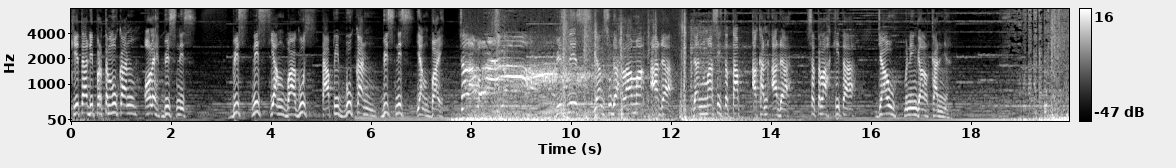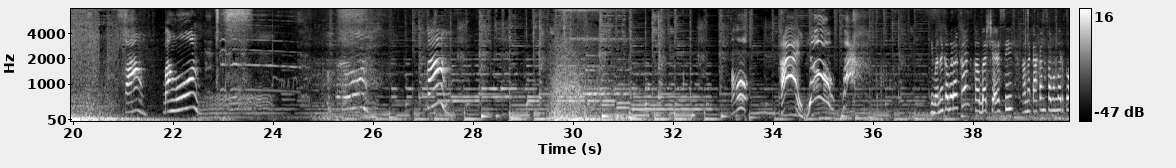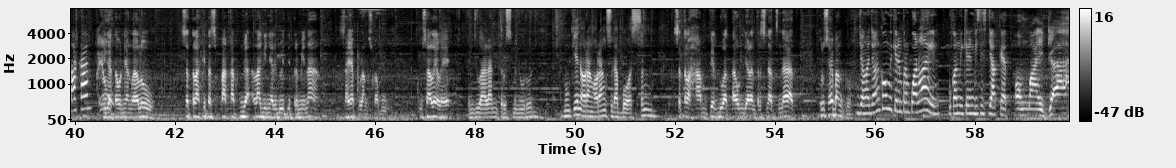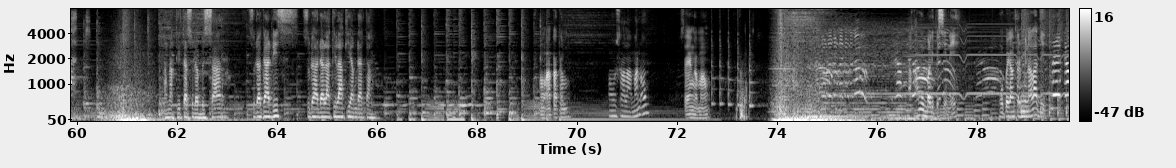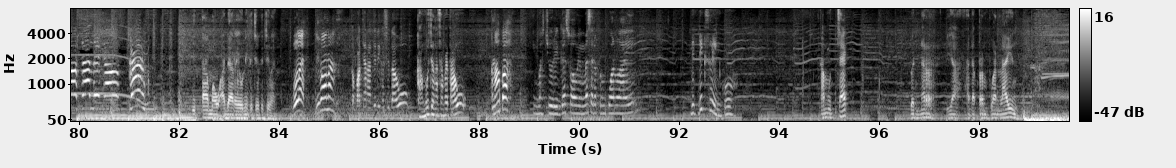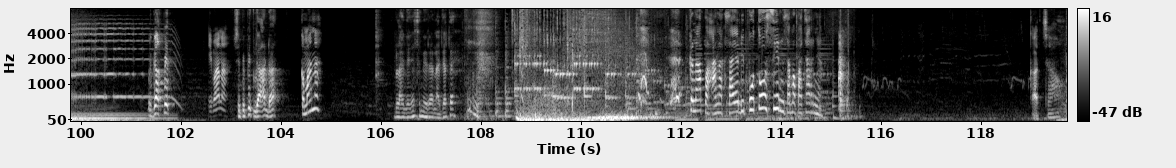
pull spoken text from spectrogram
kita dipertemukan oleh bisnis. Bisnis yang bagus, tapi bukan bisnis yang baik. Bisnis yang sudah lama ada dan masih tetap akan ada setelah kita jauh meninggalkannya. Kang, bangun. Hai, yo! Gimana kabar Akang? Kabar CSI, anak Akang sama mertua Akang? Tiga tahun yang lalu, setelah kita sepakat nggak lagi nyari duit di terminal, saya pulang ke Sukabumi. Usaha lele, Penjualan terus menurun. Mungkin orang-orang sudah bosen. setelah hampir dua tahun jalan tersendat-sendat, terus saya bangkrut. Jangan-jangan kamu mikirin perempuan lain, bukan mikirin bisnis jaket. Oh my God. Anak kita sudah besar, sudah gadis, sudah ada laki-laki yang datang. Mau apa kamu? mau salaman om? Saya nggak mau. Akang mau balik ke sini? Mau pegang terminal lagi? Kita mau ada reuni kecil-kecilan. Boleh. Di mana? Tempatnya nanti dikasih tahu. Kamu jangan sampai tahu. Kenapa? Imas curiga suami Mas ada perempuan lain. Dik-dik selingkuh. Kamu cek. Bener, dia ada perempuan lain. Bergerak Pit. Gimana? Si Pipit nggak ada. Ke mana? Belanjanya sendirian aja teh. Kenapa anak saya diputusin sama pacarnya? Kacau.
